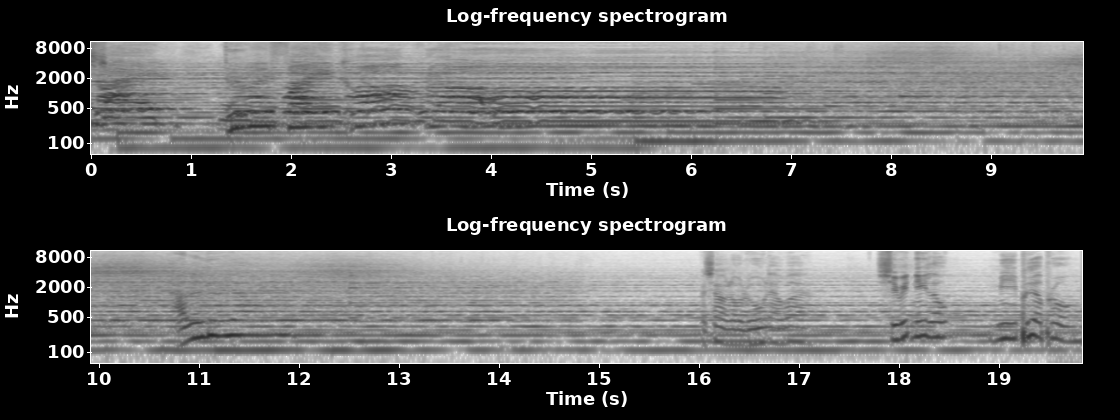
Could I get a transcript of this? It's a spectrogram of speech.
ใจ ด้วยไฟของเราฮาเลลูยาพระเจ้าเรารู้แล้วว่า ชีวิตนี้เรามีเพื่อพระองค์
